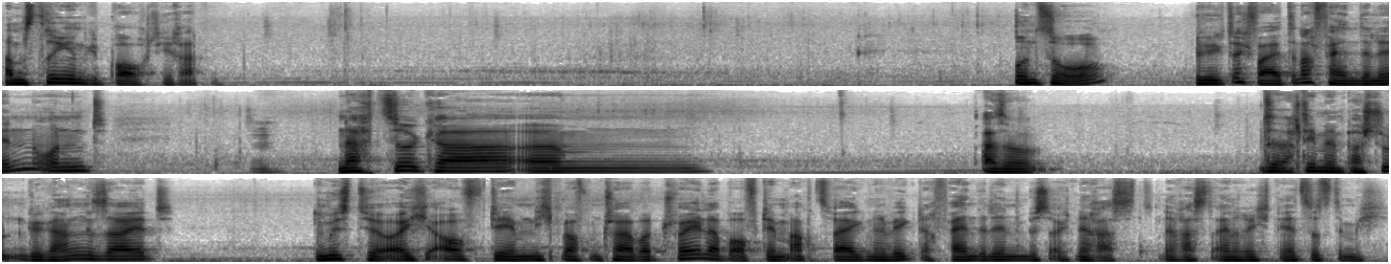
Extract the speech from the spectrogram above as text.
haben es dringend gebraucht, die Ratten. Und so bewegt euch weiter nach Fendelin und Mhm. nach circa, ähm, also nachdem ihr ein paar Stunden gegangen seid, müsst ihr euch auf dem, nicht mehr auf dem Tribal Trail, aber auf dem abzweigenden Weg nach Fendelin, müsst ihr euch eine Rast, eine Rast einrichten. Jetzt ist es nämlich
